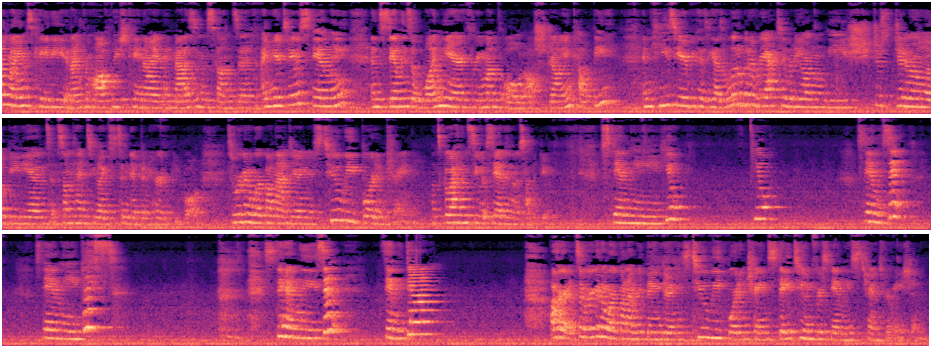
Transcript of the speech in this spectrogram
Katie and I'm from Off Leash K9 in Madison, Wisconsin. I'm here today with Stanley and Stanley's a one year, three month old Australian Kelpie. And he's here because he has a little bit of reactivity on the leash, just general obedience, and sometimes he likes to nip and hurt people. So we're gonna work on that during this two week board and train. Let's go ahead and see what Stanley knows how to do. Stanley, heel. Stanley, sit. Stanley, place. Stanley, sit. Stanley, down. All right, so we're gonna work on everything during this two week board and train. Stay tuned for Stanley's transformation.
